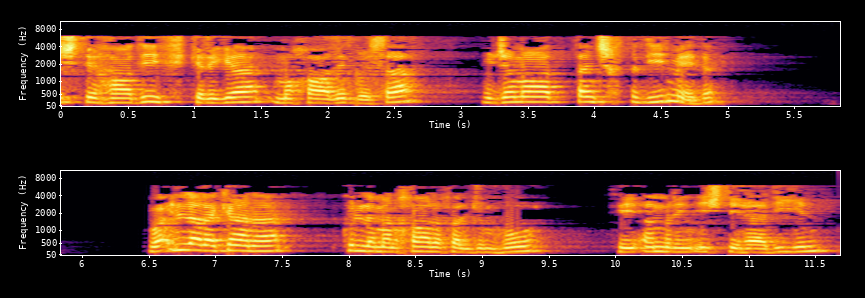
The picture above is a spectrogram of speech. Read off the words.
ijtihodiy fikriga muxolif bo'lsa bu jamoatdan chiqdi deyilmaydi وإلا لكان كل من خالف الجمهور في أمر اجتهادي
